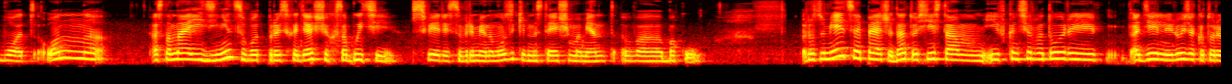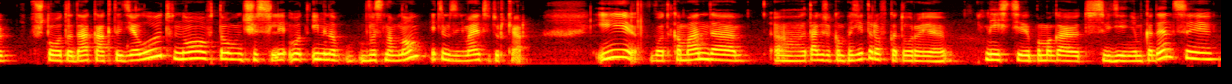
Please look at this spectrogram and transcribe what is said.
вот, он основная единица вот происходящих событий в сфере современной музыки в настоящий момент в Баку. Разумеется, опять же, да, то есть есть там и в консерватории отдельные люди, которые что-то, да, как-то делают, но в том числе, вот именно в основном этим занимается Тюркяр. И вот команда э, также композиторов, которые вместе помогают с ведением каденции,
